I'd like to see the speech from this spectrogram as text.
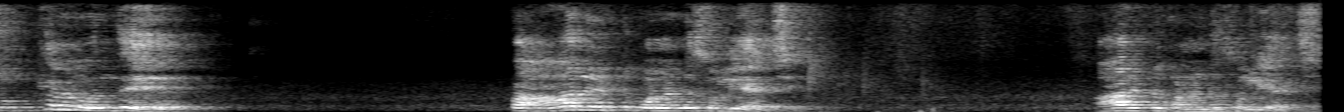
சுக்கரன் வந்து இப்போ ஆறு எட்டு பன்னெண்டு சொல்லியாச்சு. ஆறு எட்டு பன்னெண்டு சொல்லியாச்சு.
